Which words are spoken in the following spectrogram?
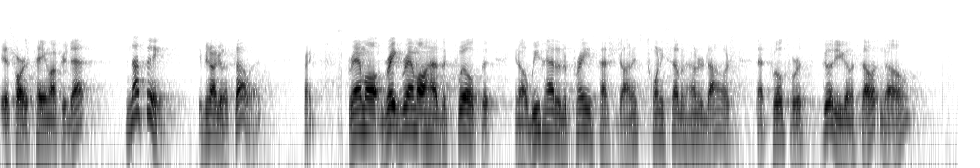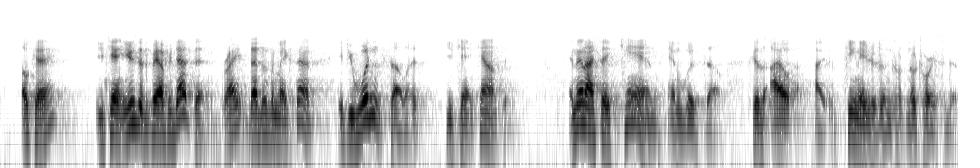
As far as paying off your debt, nothing. If you're not going to sell it, right? Grandma, great grandma has a quilt that you know we've had it appraised, Pastor John. It's twenty seven hundred dollars. That quilt's worth. Good. Are you going to sell it? No. Okay. You can't use it to pay off your debt then, right? That doesn't make sense. If you wouldn't sell it, you can't count it. And then I say can and would sell because I, I, teenagers are notorious for this.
